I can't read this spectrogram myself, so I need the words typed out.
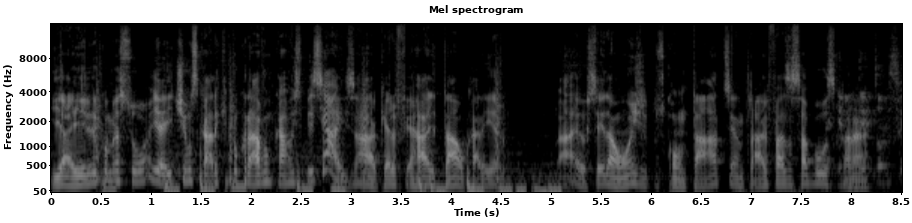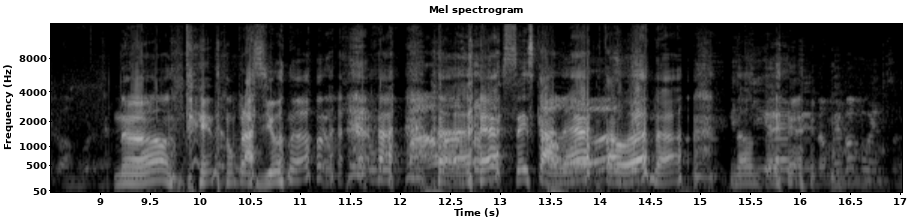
E aí ele começou, e aí tinha uns caras que procuravam carros especiais. Ah, eu quero Ferrari e tal. O cara ia ah, eu sei da onde, os contatos, entrar e faz essa busca, é não né? Não tem todo esse glamour, né? Não, não tem no Brasil, não. Eu quero um Opala. é, seis canecos, tal ano, não. Não tem. Não beba muito. Né?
